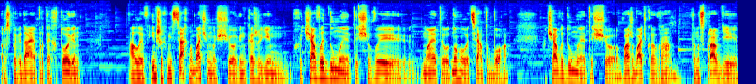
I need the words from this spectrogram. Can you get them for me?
розповідає про те, хто він. Але в інших місцях ми бачимо, що він каже їм: хоча ви думаєте, що ви маєте одного отця, то Бога, хоча ви думаєте, що ваш батько Авраам, то насправді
